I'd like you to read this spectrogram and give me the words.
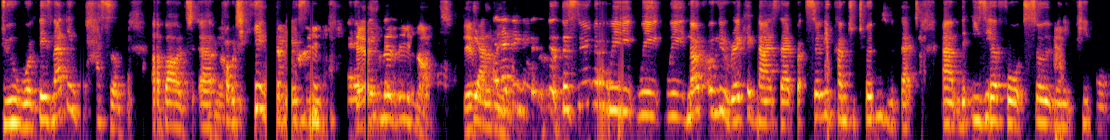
do work. There's nothing passive about uh, property Definitely not. Definitely. Yeah, and I think the, the, sooner we, we, we not only recognize that, but certainly come to terms with that, um, the easier for so many people.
